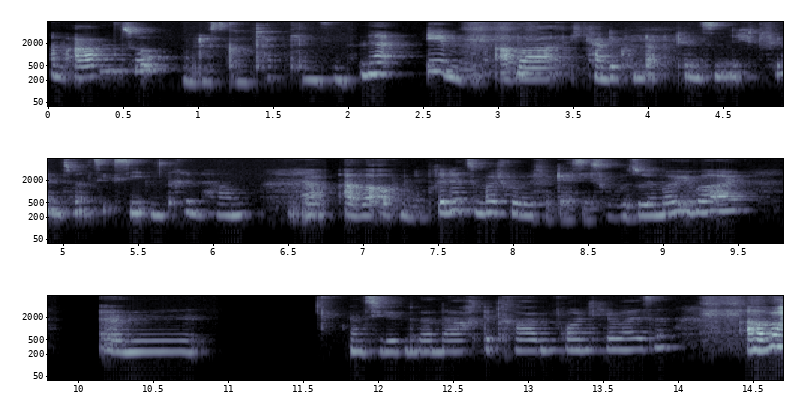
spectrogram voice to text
am Abend so. Oh, du hast Kontaktlinsen. Na eben, aber ich kann die Kontaktlinsen nicht 24-7 drin haben. Ja. Aber auf meine Brille zum Beispiel, die vergesse ich sowieso immer überall. Ähm, und sie wird mir dann nachgetragen, freundlicherweise. Aber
